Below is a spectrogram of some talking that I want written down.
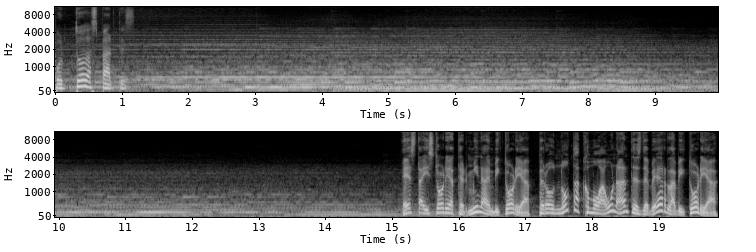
por todas partes. Esta historia termina en victoria, pero nota como aún antes de ver la victoria,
